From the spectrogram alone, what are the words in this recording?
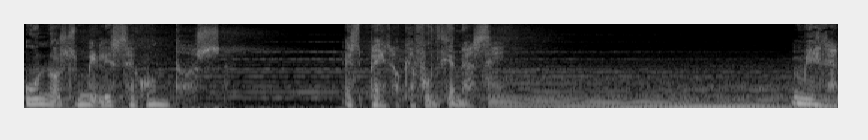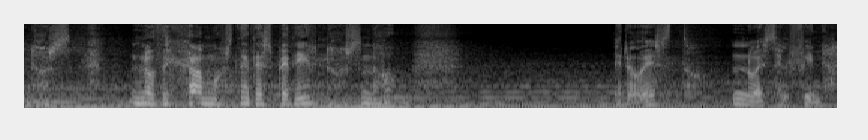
Unos milisegundos. Espero que funcionase. Míranos. No dejamos de despedirnos, ¿no? Pero esto no es el final.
